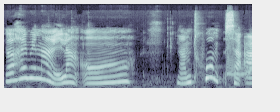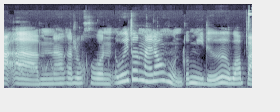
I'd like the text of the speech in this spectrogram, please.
แล้วให้ไปไหนล่ะ อ๋อ น้ำท่วมสะอาดนะคะทุกคน อุ้ยต้นไม้ล่องหุนก็มีเด้อว่าไป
